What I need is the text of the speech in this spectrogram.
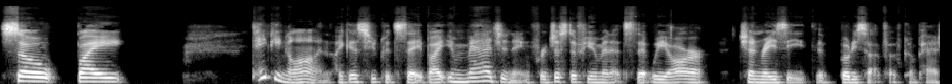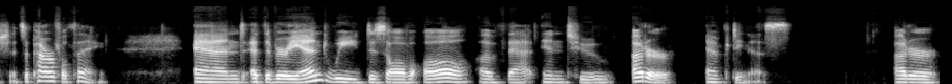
So, by taking on, I guess you could say, by imagining for just a few minutes that we are Chenrezig, the Bodhisattva of compassion. It's a powerful thing. And at the very end, we dissolve all of that into utter emptiness, utter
